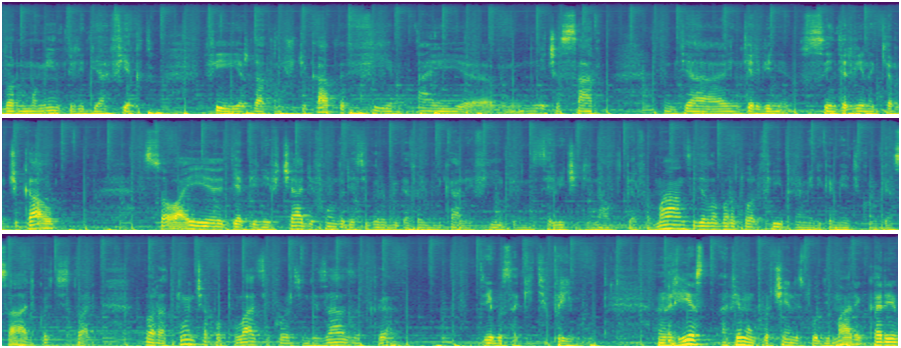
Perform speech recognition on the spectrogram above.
doar în momentele de afect. Fie ești dat în judecată, fie ai uh, necesar de a intervine, să intervină chirurgical, sau ai de a beneficia de fonduri de asigurări obligatorii medicale, fie prin servicii din altă performanță de laborator, fie prin medicamente compensate, costisitoare. Doar atunci populația conștientizează că trebuie să achite primul. În rest, avem un procent destul de mare care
